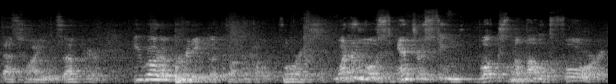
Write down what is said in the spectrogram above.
That's why he was up here. He wrote a pretty good book about Ford. One of the most interesting books about Ford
